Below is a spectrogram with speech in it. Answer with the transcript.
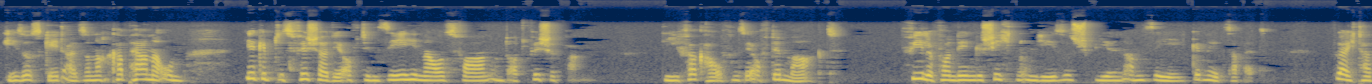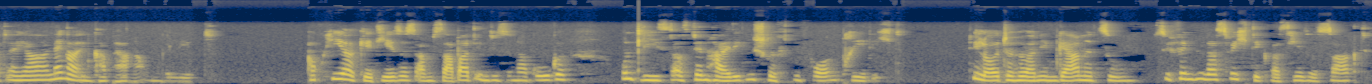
Jesus geht also nach Kapernaum. Hier gibt es Fischer, die auf den See hinausfahren und dort Fische fangen. Die verkaufen sie auf dem Markt. Viele von den Geschichten um Jesus spielen am See Genezareth. Vielleicht hat er ja länger in Kapernaum gelebt. Auch hier geht Jesus am Sabbat in die Synagoge und liest aus den heiligen Schriften vor und predigt. Die Leute hören ihm gerne zu. Sie finden das wichtig, was Jesus sagt.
